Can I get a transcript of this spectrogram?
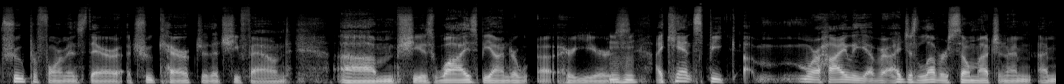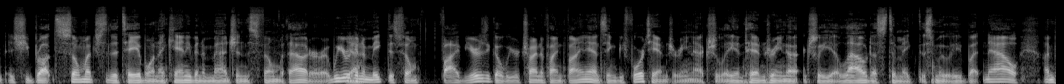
true performance there, a true character that she found. Um, she is wise beyond her uh, her years. Mm-hmm. I can't speak um, more highly of her. I just love her so much, and I'm, I'm she brought so much to the table, and I can't even imagine this film without her. We were Yeah. going to make this film five years ago. We were trying to find financing before Tangerine, actually, and Tangerine actually allowed us to make this movie. But now I'm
